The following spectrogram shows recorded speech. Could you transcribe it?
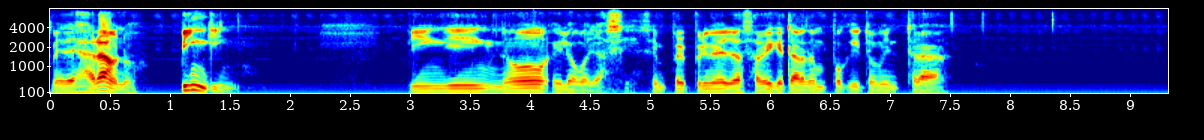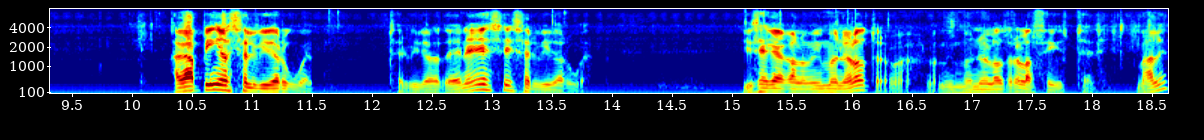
¿Me dejará o no? Pinging. Pinging, no, y luego ya sí. Siempre el primero ya sabéis que tarda un poquito mientras... Haga ping al servidor web. Servidor DNS y servidor web. Dice que haga lo mismo en el otro. lo mismo en el otro lo hacéis ustedes, ¿vale?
